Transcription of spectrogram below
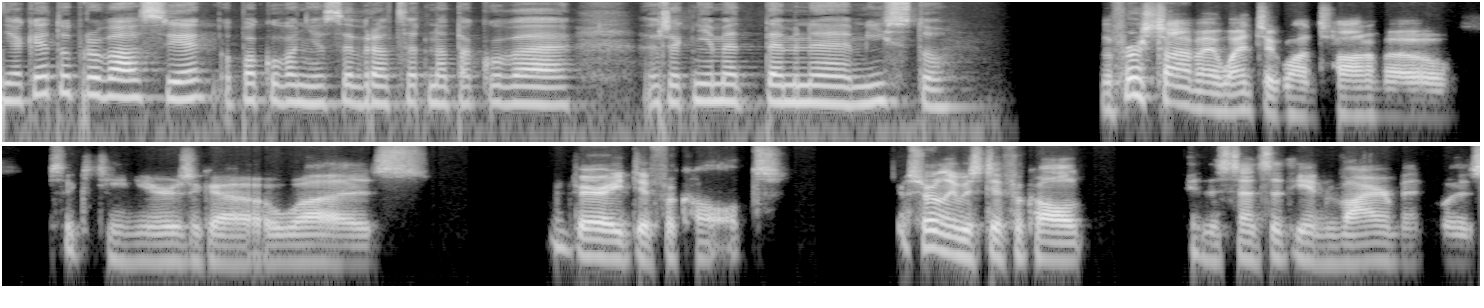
Jaké to pro vás je opakovaně se vracet na takové, řekněme, temné místo? The first time I went to Guantanamo 16 years ago was very difficult. Certainly was difficult in the sense that the environment was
